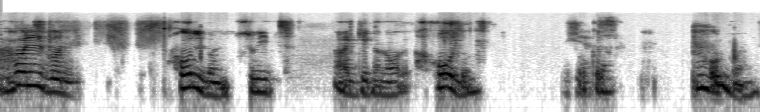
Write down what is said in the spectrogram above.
Hulbun. Hulun, sweet. I didn't know that. Hulun. Yes. Hulun.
